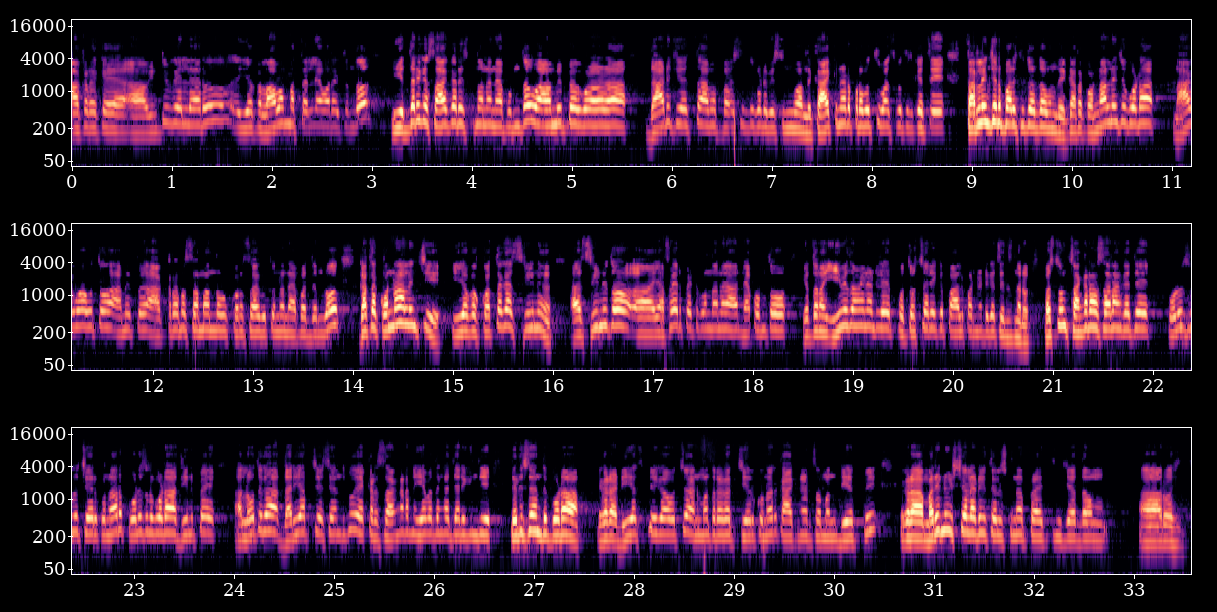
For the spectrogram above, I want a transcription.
అక్కడికి ఇంటికి వెళ్ళారు. ఈ యొక్క లావమ్మ తల్లి ఎవరైతుందో ఈ ఇద్దరికి సహకరిస్తున్న నేపథ్యంతో ఆమెపై కూడా దాడి చేస్తే ఆమె పరిస్థితి కూడా విషమంగా ఉంది. కాకినాడ ప్రభుత్వ ఆసుపత్రికి అయితే తరలించిన పరిస్థితి అయితే ఉంది. గత కొన్నాళ్ళ నుంచి కూడా నాగబాబుతో ఆమెపై అక్రమ సంబంధం కొనసాగుతున్న నేపథ్యంలో గత కొన్నాళ్ళ నుంచి ఈ యొక్క కొత్తగా శ్రీను ఆ ఎఫ్ఐఆర్ పెట్టుకుందన్న నేపథ్యంతో ఇతను ఈ విధమైన తొచ్చరికి పాల్పడినట్టుగా తెలుస్తున్నారు. ప్రస్తుతం సంఘటన స్థలానికి అయితే పోలీసులు చేరుకున్నారు. పోలీసులు కూడా దీనిపై ఆ, లోతుగా దర్యాప్తు చేసేందుకు ఇక్కడ సంఘటన ఏ విధంగా జరిగింది తెలిసేందుకు కూడా ఇక్కడ డిఎస్పీ కావచ్చు హనుమంతరావు గారు చేరుకున్నారు. కాకినాడ సంబంధించి డిఎస్పీ ఇక్కడ మరిన్ని విషయాలు అడిగి తెలుసుకునే ప్రయత్నం చేద్దాం. రోహిత్.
